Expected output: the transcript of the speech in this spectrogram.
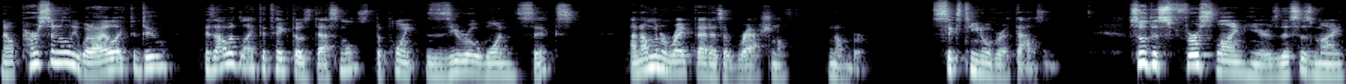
Now, personally, what I like to do is I would like to take those decimals, the point 0.016, and I'm going to write that as a rational number, 16 over 1,000. So this first line here is this is my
